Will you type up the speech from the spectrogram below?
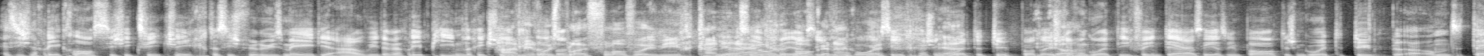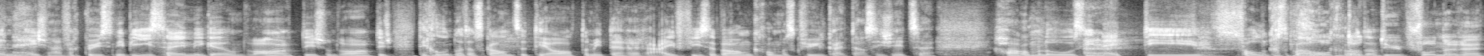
Es ist ein eine klassische Geschichte, das ist für uns Medien auch wieder eine peinliche Geschichte. Haben wir uns lassen von ihm? Ich kenne Ja, ihn auch, sicher, ich ja, ihn sicher. gut. Ja, sicher, ist ein Äh, guter Typ, oder? Ist ja. ein gut, ich finde den sehr sympathisch, ein guter Typ. Und dann hast du einfach gewisse Beishemmungen und wartest und wartest. Dann kommt noch das ganze Theater mit dieser Raiffeisenbank, wo man das Gefühl hat, das ist jetzt eine harmlose, nette Volksbank, oder? Prototyp von einer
